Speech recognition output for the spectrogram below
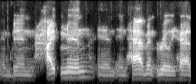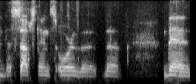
and been hype men and, and haven't really had the substance or the the the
